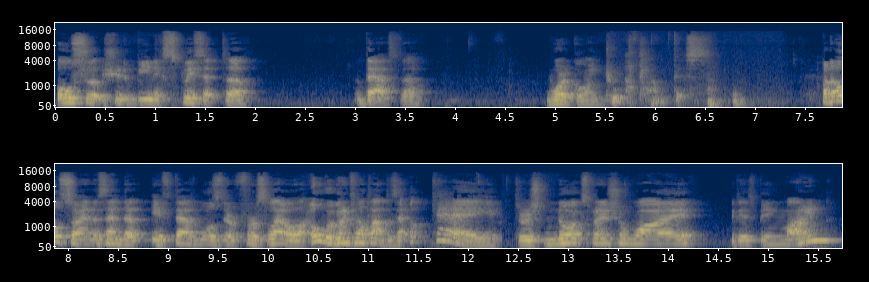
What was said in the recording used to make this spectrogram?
also should have been explicit uh, that uh, we're going to Atlantis. But also, I understand that if that was their first level, like, oh, we're going to Atlantis, like, okay, there's no explanation why it is being mined.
